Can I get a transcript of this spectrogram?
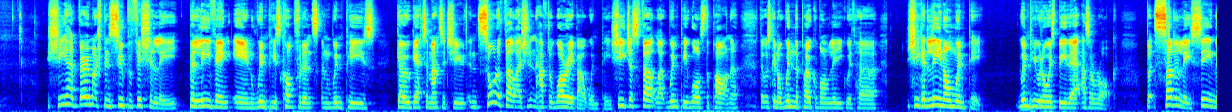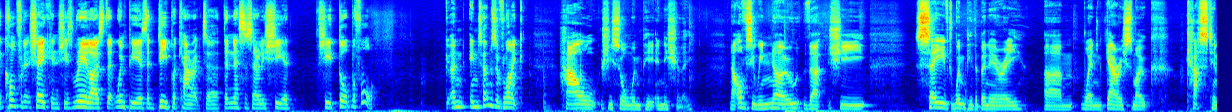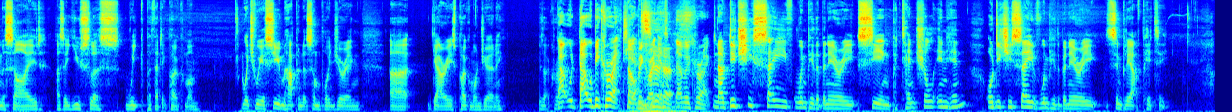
she had very much been superficially believing in Wimpy's confidence and Wimpy's go get 'em attitude and sort of felt like she didn't have to worry about Wimpy. She just felt like Wimpy was the partner that was going to win the Pokemon League with her. She could lean on Wimpy. Wimpy would always be there as a rock. But suddenly, seeing the confidence shaken, she's realised that Wimpy is a deeper character than necessarily she had she had thought before. And in terms of like how she saw Wimpy initially, now obviously we know that she saved Wimpy the Buneary um, when Gary Smoke cast him aside as a useless, weak, pathetic Pokemon, which we assume happened at some point during uh, Gary's Pokemon journey. Is that correct? That would that would be correct. That would be yes. correct. Yes, that would be correct. Now, did she save Wimpy the Buneary seeing potential in him, or did she save Wimpy the Buneary simply out of pity?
